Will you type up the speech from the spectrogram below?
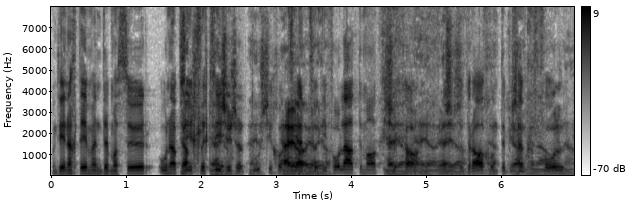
und je nachdem, wenn der Masseur unabsichtlich ja, war, ja, ist er Dusche gekommen. Ja, sie haben so die vollautomatischen ja, gehabt. Ja, ja, ist er so dran und dann bist du einfach genau, voll, genau,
